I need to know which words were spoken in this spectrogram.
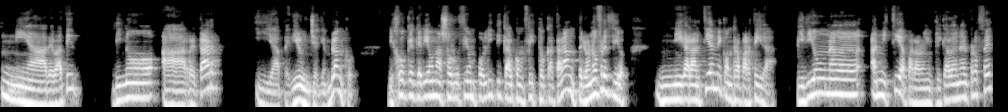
ni a debatir. Vino a retar y a pedir un cheque en blanco. Dijo que quería una solución política al conflicto catalán, pero no ofreció ni garantías ni contrapartida. Pidió una amnistía para los implicados en el proceso,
